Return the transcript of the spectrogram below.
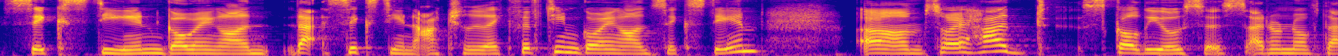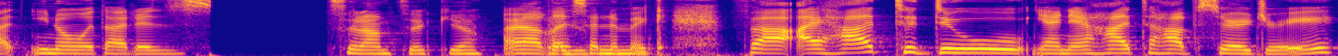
16 going on that 16 actually like 15 going on 16 um so i had scoliosis. I don't know if that you know what that is. Ceramic yeah. Uh, I had like ceramic I had to do yeah, I had to have surgery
